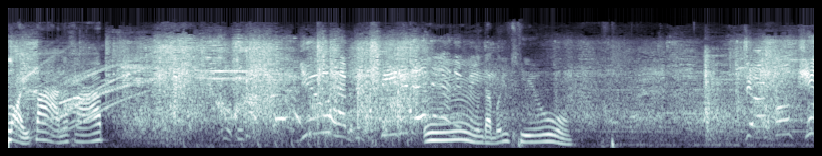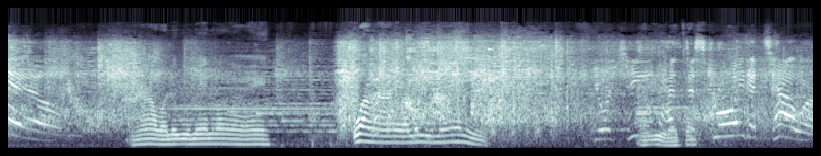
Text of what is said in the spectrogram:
หลอยป่านะครับ You have defeated อื an ม enemy. ดับเบิลคิว Double kill. อ้าววันเดอร์วูแมนว่าไง ว่าไงวันเดอร์วูแมน Your team Ayun, has ito. destroyed a tower.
